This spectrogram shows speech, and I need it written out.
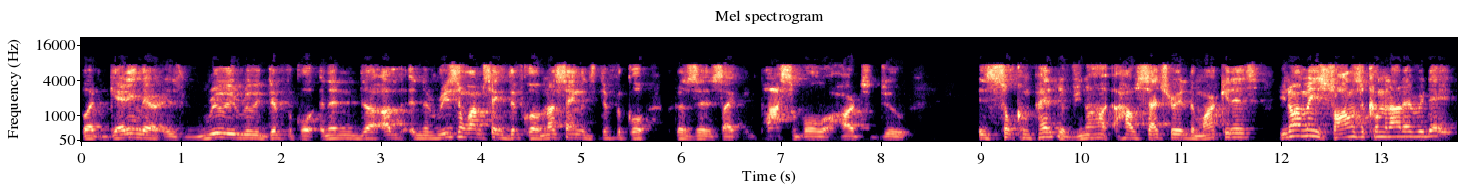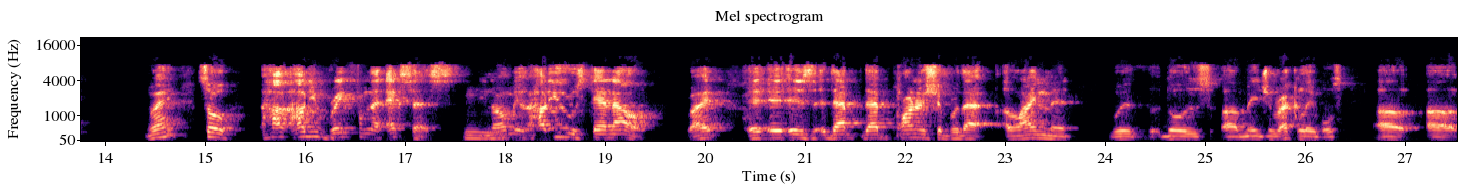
But getting there is really, really difficult. And then the other, and the reason why I'm saying difficult, I'm not saying it's difficult because it's like impossible or hard to do is so competitive. You know how, how saturated the market is? You know how many songs are coming out every day? Right? So how, how do you break from that excess? Mm-hmm. You know I mean? How do you stand out? Right? It, it is that that partnership or that alignment with those uh, major record labels uh, uh,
